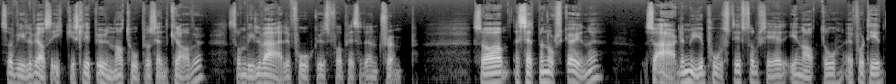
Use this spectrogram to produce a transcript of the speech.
så vil vi altså ikke slippe unna 2 %-kravet, som vil være fokus for president Trump. Så sett med norske øyne så er det mye positivt som skjer i Nato eh, for tiden.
